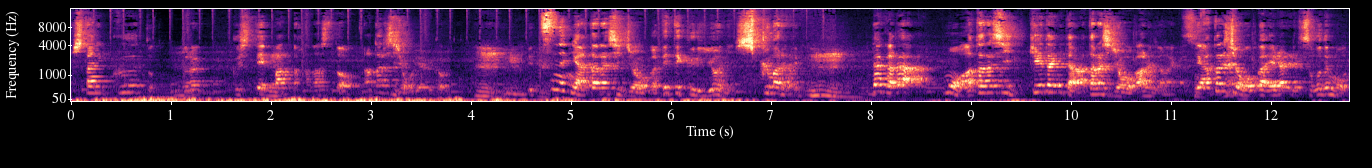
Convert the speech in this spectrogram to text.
下にクーッとドラッグしてうん。パッと離すと新しい情報をやるとうん。で常に新しい情報が出てくるように仕組まれてる。うん。だからもう新しい携帯見たら新しい情報があるんじゃないか。で新しい情報が得られるそこでもう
